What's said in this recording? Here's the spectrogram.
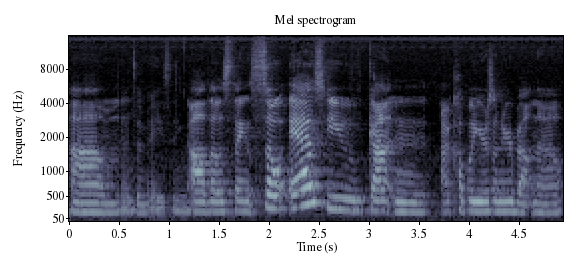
Mhm. um, That's amazing. all those things. So as you've gotten a couple years under your belt now,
